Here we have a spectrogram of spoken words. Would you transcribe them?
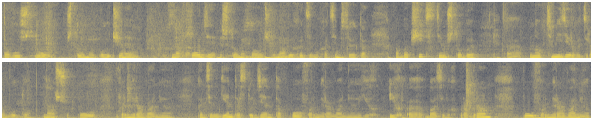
того, что, что мы получаем на входе и что мы получим на выходе, мы хотим все это обобщить с тем, чтобы э, ну, оптимизировать работу нашу по формированию контингента студента, по формированию их, их э, базовых программ, по формированию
